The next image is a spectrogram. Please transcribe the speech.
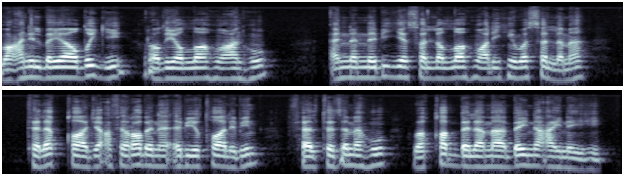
وعن البياضي رضي الله عنه أن النبي صلى الله عليه وسلم تلقى جعفر بن أبي طالب فالتزمه وقبل ما بين عينيه.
